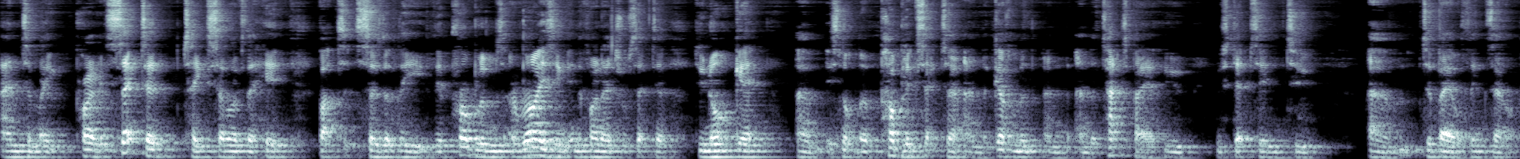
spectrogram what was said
and to make private sector take some of the hit, but so that the, the problems arising in the financial sector do not get um, it's not the public sector and the government and, and the taxpayer who, who steps in to um, to bail things out.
